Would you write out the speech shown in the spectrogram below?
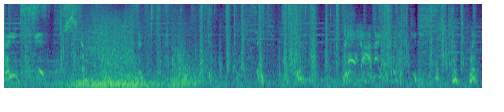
Hey! はい。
